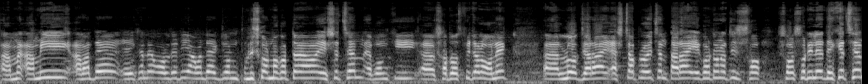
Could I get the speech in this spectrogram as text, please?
আমি- আমি আমাদের এখানে অলরেডি আমাদের একজন পুলিশ কর্মকর্তা এসেছেন এবং কি সদর হসপিটালে অনেক লোক যারা স্টাফ রয়েছেন তারা এই ঘটনাটি সশরীরে দেখেছেন।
